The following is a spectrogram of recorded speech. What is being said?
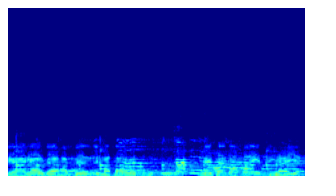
pelihara udah hampir lima tahun. Ini saya namain Brian.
